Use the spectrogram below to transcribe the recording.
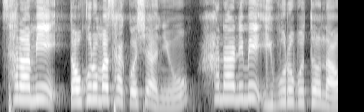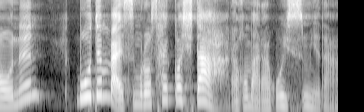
사람이 떡으로만 살 것이 아니요 하나님의 입으로부터 나오는 모든 말씀으로 살 것이다라고 말하고 있습니다.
